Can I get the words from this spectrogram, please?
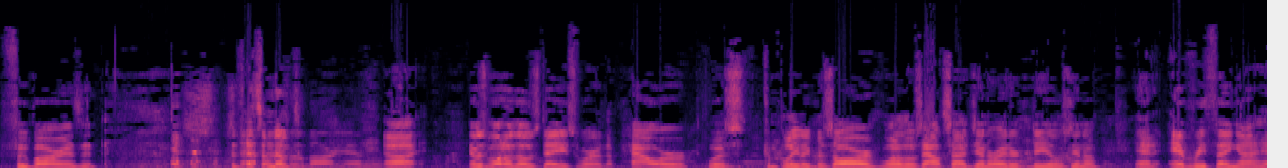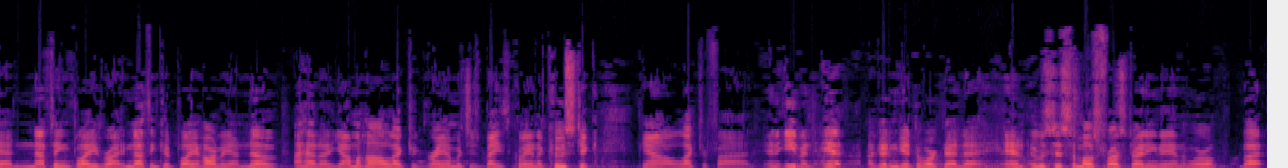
Fubar, is it? That's a military. Uh, it was one of those days where the power was completely bizarre. One of those outside generator deals, you know. And everything I had, nothing played right. Nothing could play hardly a note. I had a Yamaha Electric Grand, which is basically an acoustic piano electrified. And even it, I couldn't get to work that day. And it was just the most frustrating day in the world. But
